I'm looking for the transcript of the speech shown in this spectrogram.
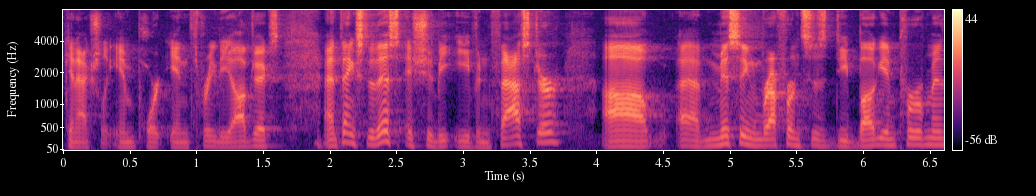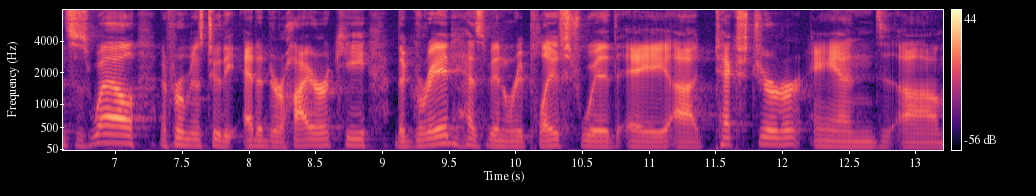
can actually import in 3D objects. And thanks to this, it should be even faster. Uh, uh, missing references debug improvements as well, improvements to the editor hierarchy. The grid has been replaced with a uh, texture and um,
